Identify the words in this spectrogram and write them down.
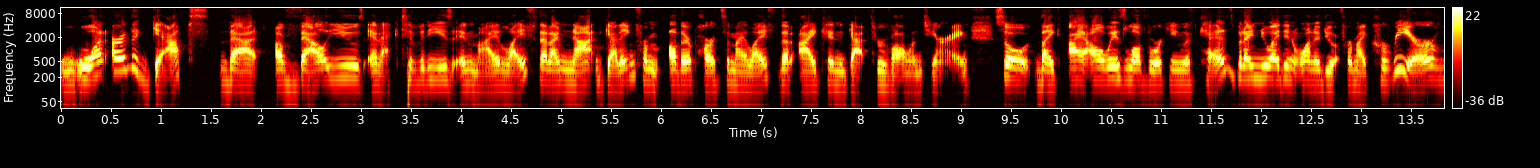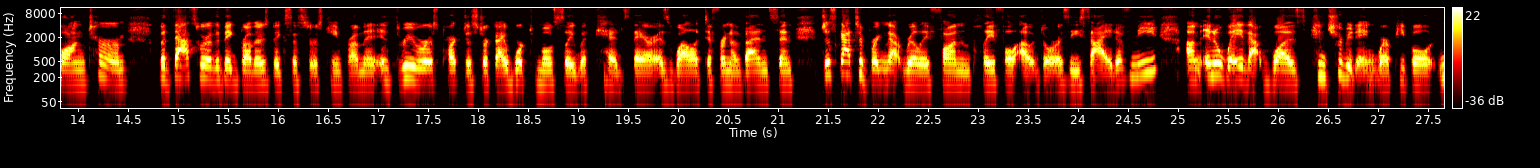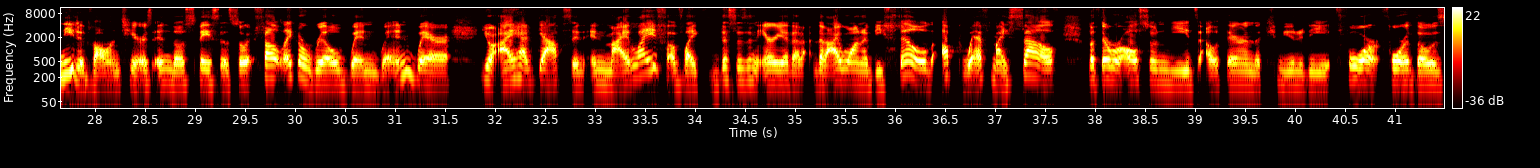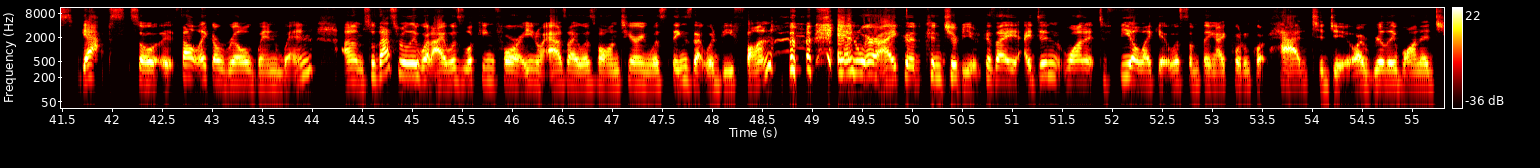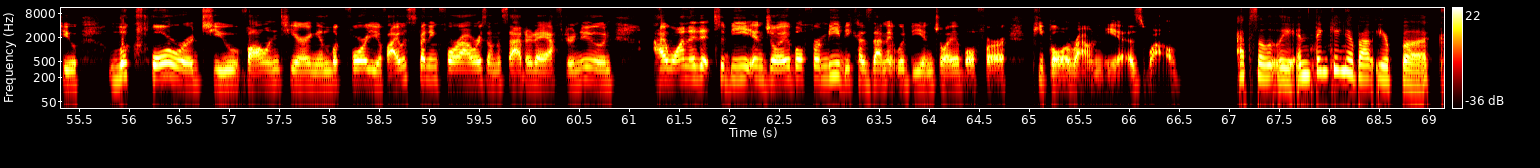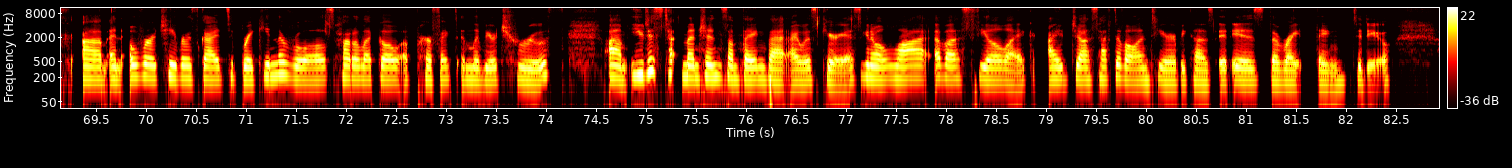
what are the gaps that of values and activities in my life that I'm not getting from other parts of my life that I can get through volunteering. So, like, I always loved working with kids, but I knew I didn't want to do it for my career long term. But that's where the Big Brothers Big Sisters came from. And in Three Rivers Park District, I worked mostly with kids there as well at different events and just got to bring that really fun, playful, outdoorsy side of me um, in a way that was contributing where people needed volunteers in those spaces. So it felt like a real win-win where you know I had gaps in in my life of like this is an area that that I want to be filled up with myself, but there were also needs out there in the community for for those gaps. So it felt like a real win-win. Um, so that's really what I was looking for, you know, as I was volunteering was things that would be fun and where I could contribute because I I didn't want it to feel like it was something I quote unquote had to do. I really wanted to look forward to volunteering and look forward. You know, if I was spending four hours on a Saturday afternoon, I wanted it to be enjoyable for me because then it would be enjoyable for people around me as well. Absolutely. And thinking about your book, um, An Overachiever's Guide to Breaking the Rules How to Let Go of Perfect and Live Your Truth, um, you just t- mentioned something that I was curious. You know, a lot of us feel like I just have to volunteer because it is the right thing to do.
